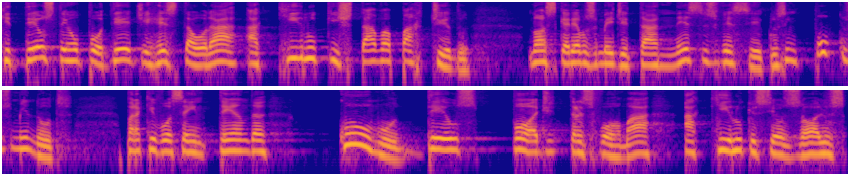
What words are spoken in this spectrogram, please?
que Deus tem o poder de restaurar aquilo que estava partido, nós queremos meditar nesses versículos em poucos minutos, para que você entenda como Deus pode transformar aquilo que os seus olhos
